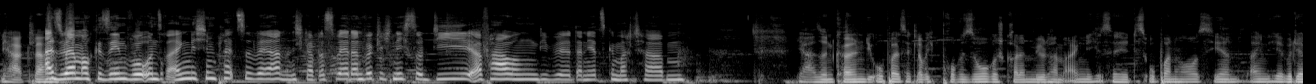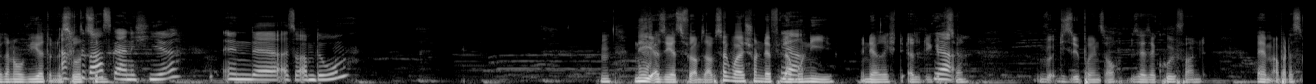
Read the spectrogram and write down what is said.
Ja, klar. Also wir haben auch gesehen, wo unsere eigentlichen Plätze wären. Und ich glaube, das wäre dann wirklich nicht so die Erfahrung, die wir dann jetzt gemacht haben. ja, also in Köln, die Oper ist ja, glaube ich, provisorisch, gerade in Mülheim. Eigentlich ist ja hier das Opernhaus hier, und eigentlich hier wird ja renoviert und ist Ach, so du warst gar nicht hier in der, also am Dom. Hm? Nee, also jetzt für am Samstag war ich schon in der Philharmonie in der Richtung, also die gibt's Ja. ja. Die ich übrigens auch sehr, sehr cool fand. Ähm, aber das,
